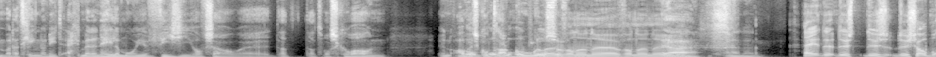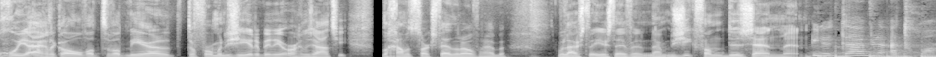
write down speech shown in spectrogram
Maar dat ging nog niet echt met een hele mooie visie of zo. Dat, dat was gewoon een Op, arbeidscontract op, oplossen googelen. van een. eh, van een eh, ja, en, Hey, du- dus, dus, dus zo begon je eigenlijk al wat, wat meer te formaliseren binnen je organisatie. Daar gaan we het straks verder over hebben. We luisteren eerst even naar muziek van The Sandman. Une table à trois.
